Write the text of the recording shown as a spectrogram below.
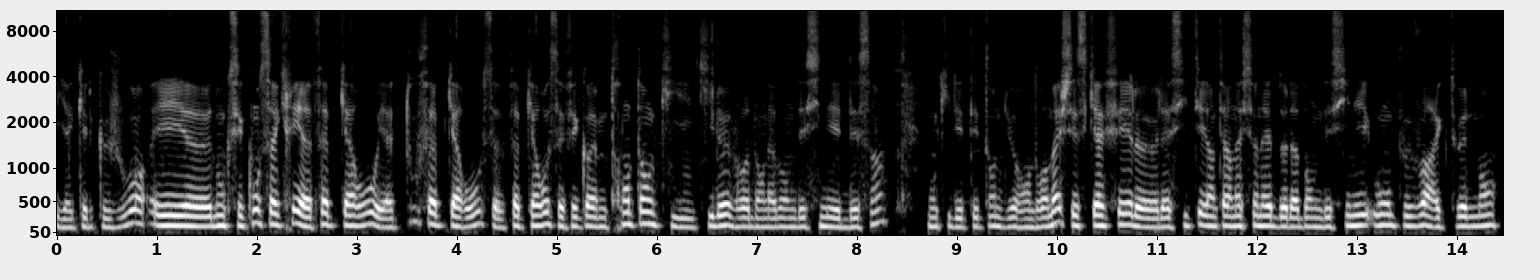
il y a quelques jours. Et euh, donc c'est consacré à Fab Caro et à tout Fab Caro. Fab Caro, ça fait quand même 30 ans qu'il œuvre dans la bande dessinée et le dessin. Donc il était temps de lui rendre hommage. C'est ce qu'a fait la Cité internationale de la bande dessinée, où on peut voir actuellement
